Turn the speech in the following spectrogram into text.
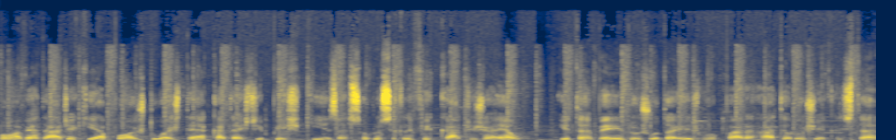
Bom, a verdade é que após duas décadas de pesquisa sobre o significado de Israel e também do judaísmo para a teologia cristã,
